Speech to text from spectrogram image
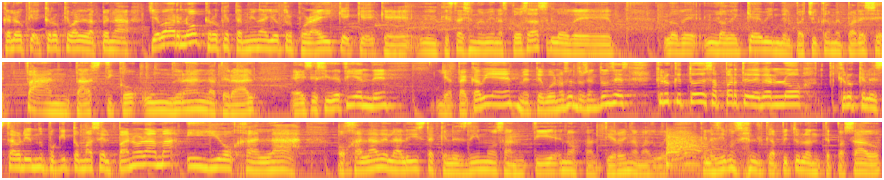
creo que, creo que vale la pena llevarlo. Creo que también hay otro por ahí que, que, que, está haciendo bien las cosas. Lo de, lo, de, lo de Kevin del Pachuca me parece fantástico. Un gran lateral. Ese sí defiende y ataca bien, mete buenos centros. Entonces, creo que toda esa parte de verlo, creo que le está abriendo un poquito más el panorama. Y ojalá, ojalá de la lista que les dimos antier, no, antier y nada más, güey, que les dimos en el capítulo antepasado,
